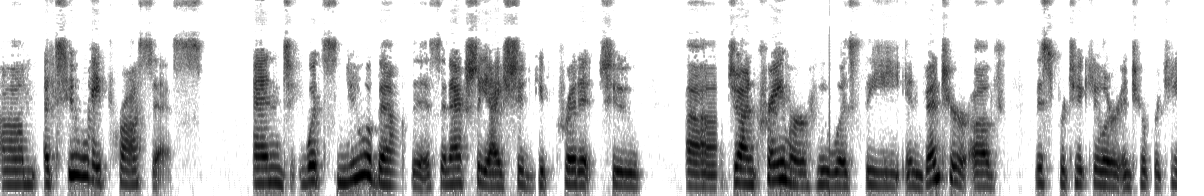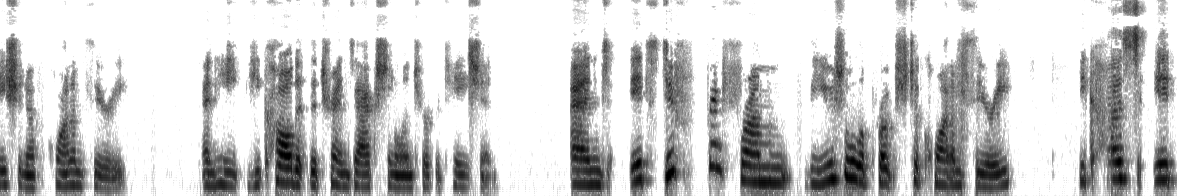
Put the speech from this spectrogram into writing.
um, a two way process. And what's new about this, and actually, I should give credit to uh, John Cramer, who was the inventor of this particular interpretation of quantum theory. And he, he called it the transactional interpretation. And it's different from the usual approach to quantum theory because it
